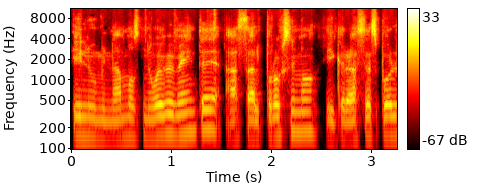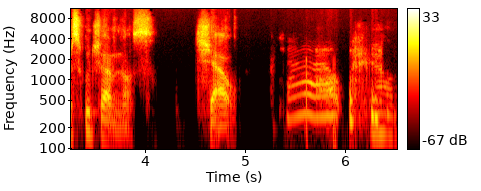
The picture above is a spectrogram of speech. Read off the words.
Iluminamos 920. Hasta el próximo y gracias por escucharnos. Chao. Chao. Chao.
